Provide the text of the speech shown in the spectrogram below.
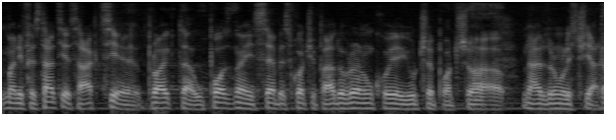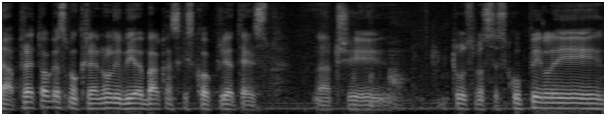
manifestacije, sa akcije projekta Upoznaj sebe skoči padobranom koji je juče počeo na aerodromu Lišćijara. Da, pre toga smo krenuli, bio je Balkanski skok prijateljstva. Znači, tu smo se skupili,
